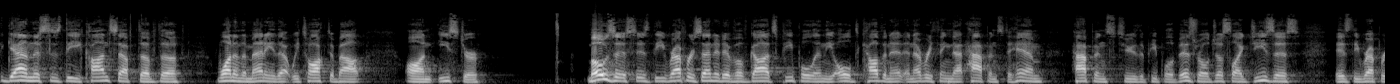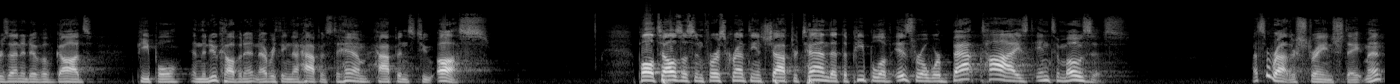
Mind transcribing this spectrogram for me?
Again, this is the concept of the one of the many that we talked about on Easter. Moses is the representative of God's people in the Old Covenant, and everything that happens to him happens to the people of Israel, just like Jesus is the representative of God's people in the New Covenant, and everything that happens to him happens to us. Paul tells us in 1 Corinthians chapter 10 that the people of Israel were baptized into Moses. That's a rather strange statement.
